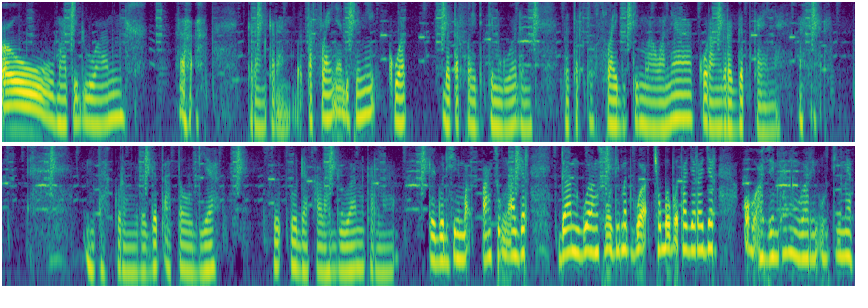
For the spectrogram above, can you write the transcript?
Oh mati duluan. Keren keren. Butterfly-nya di sini kuat. Butterfly di tim gue dan butterfly di tim lawannya kurang greget kayaknya. Entah kurang greget atau dia sudah kalah duluan karena kayak gue di sini langsung ngajar. Dan gue langsung ultimate gue coba buat ajar-ajar. Oh Azenka yang ngeluarin ultimate.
